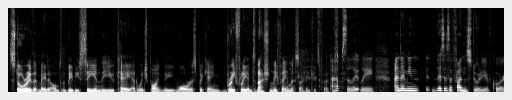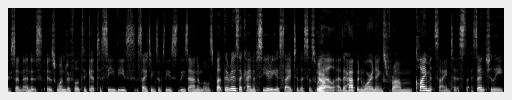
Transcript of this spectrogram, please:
story that made it onto the BBC in the UK, at which point the walrus became briefly internationally famous, I think it's fair to say. Absolutely. And I mean, this is a fun story, of course, and, and it's it's wonderful to get to see these sightings of these these animals. But there is a kind of serious side to this as well. Uh, There have been warnings from climate scientists that essentially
